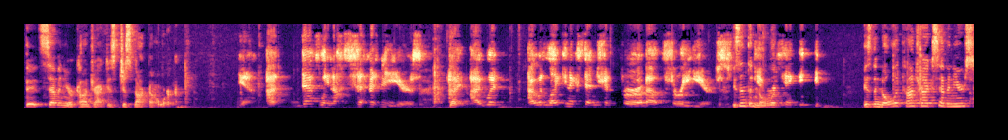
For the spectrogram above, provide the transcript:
the seven year contract is just not going to work. Yeah, I, definitely not seven years. But, I, I would I would like an extension for about three years. Isn't the Nola is the Nola contract seven years?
